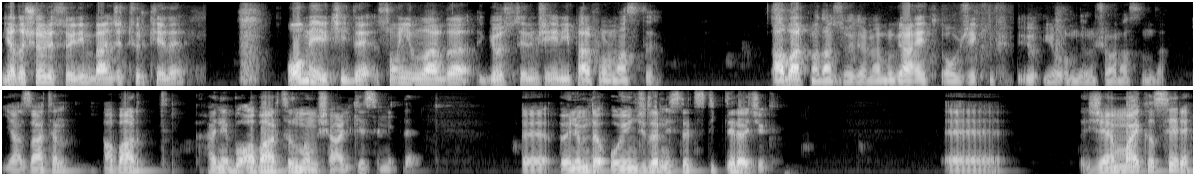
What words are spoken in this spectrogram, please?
Ya da şöyle söyleyeyim bence Türkiye'de o mevkide son yıllarda gösterilmiş en iyi performanstı. Abartmadan söylüyorum. Ben bunu gayet objektif yorumluyorum şu an aslında. Ya zaten abart hani bu abartılmamış hali kesinlikle. Ee, önümde oyuncuların istatistikleri açık. Ee, Jean Michael Seri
